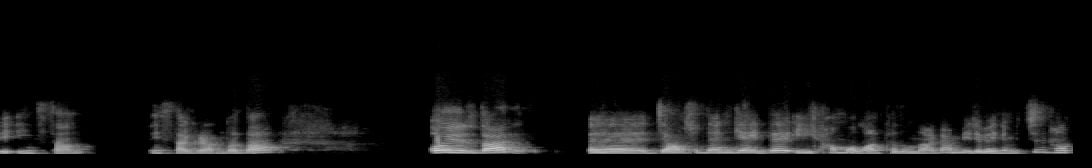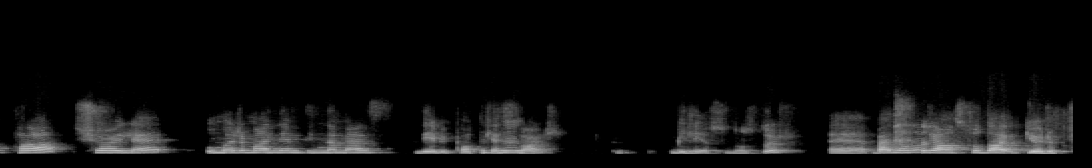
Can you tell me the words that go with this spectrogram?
bir insan Instagram'da da. O yüzden e, Cansu Denge'de ilham olan kadınlardan biri benim için. Hatta şöyle Umarım Annem Dinlemez diye bir podcast Hı-hı. var. Biliyorsunuzdur. Ee, ben onu Cansu'da görüp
